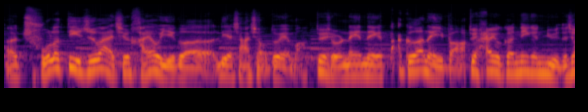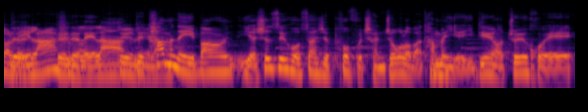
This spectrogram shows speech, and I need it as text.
呃，除了地之外，其实还有一个猎杀小队嘛，对，就是那那个大哥那一帮，对，还有个那个女的叫雷拉，对对雷拉，对他们那一帮也是最后算是破釜沉舟了吧？他们也一定要追回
